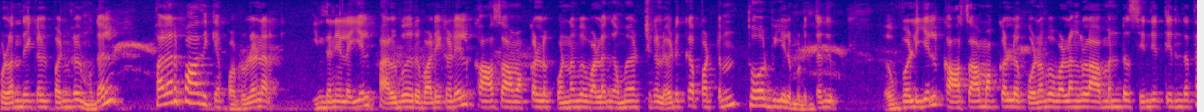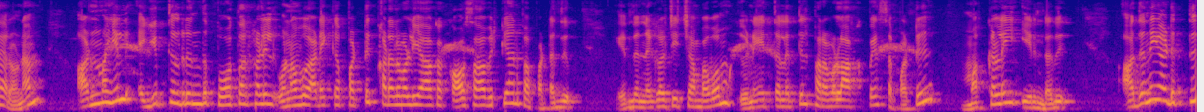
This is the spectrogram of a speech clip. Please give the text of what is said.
குழந்தைகள் பெண்கள் முதல் பலர் பாதிக்கப்பட்டுள்ளனர். இந்த நிலையில் பல்வேறு வழிகளில் காசா மக்களுக்கு உணவு வழங்க முயற்சிகள் எடுக்கப்பட்டும் தோல்வியில் முடிந்தது. எவ்வழியில் காசா மக்களுக்கு உணவு வழங்கலாம் என்று சிந்தித்திருந்த தருணம் அண்மையில் எகிப்திலிருந்து போத்தர்களில் உணவு அடைக்கப்பட்டு கடல் வழியாக காசாவிற்கு அனுப்பப்பட்டது. இந்த நிகழ்ச்சி சம்பவம் இணையதளத்தில் பரவலாக பேசப்பட்டு மக்களை இருந்தது அதனை அடுத்து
